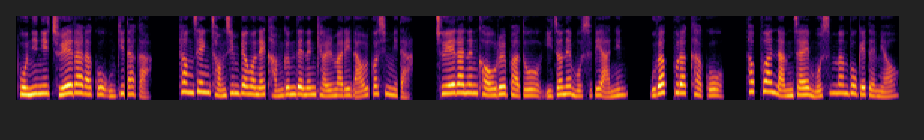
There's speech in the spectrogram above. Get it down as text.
본인이 주애라라고 우기다가 평생 정신병원에 감금되는 결말이 나올 것입니다. 주애라는 거울을 봐도 이전의 모습이 아닌 우락부락하고 터프한 남자의 모습만 보게 되며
